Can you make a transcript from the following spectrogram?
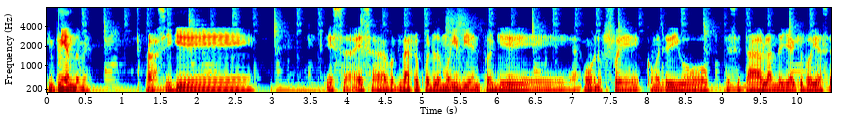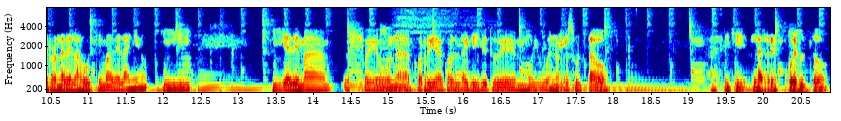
imponiéndome. Así que esa, esa la recuerdo muy bien porque bueno, fue, como te digo, se estaba hablando ya que podía ser una de las últimas del año y y además fue una corrida con la que yo tuve muy buenos resultados. Así que la recuerdo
